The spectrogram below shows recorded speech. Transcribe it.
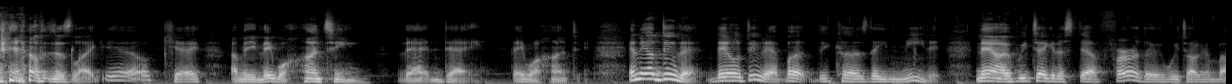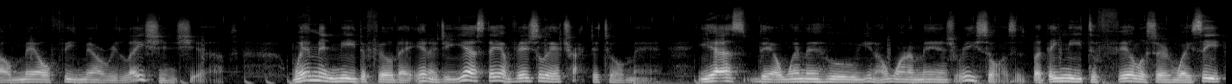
And I was just like, yeah, okay. I mean, they were hunting that day. They were hunting. And they'll do that. They'll do that, but because they need it. Now, if we take it a step further, we're talking about male female relationships. Women need to feel that energy. Yes, they are visually attracted to a man yes, there are women who, you know, want a man's resources, but they need to feel a certain way. See,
